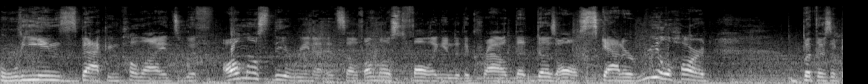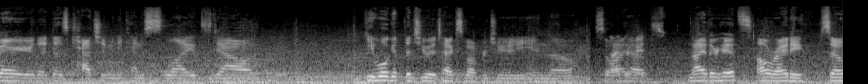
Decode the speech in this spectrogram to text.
leans back and collides with almost the arena itself almost falling into the crowd that does all scatter real hard but there's a barrier that does catch him and he kind of slides down he will get the two attacks of opportunity in though. So Neither I have hits. neither hits. Alrighty. So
